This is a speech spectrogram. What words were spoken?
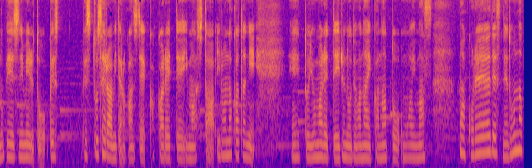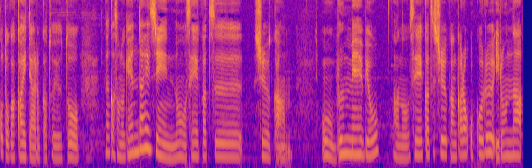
のページで見るとベストセラーみたいな感じで書かれていました。いろんな方に、えーと読まれているのではないかなと思います。まあこれですねどんなことが書いてあるかというとなんかその現代人の生活習慣を文明病あの生活習慣から起こるいろんな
